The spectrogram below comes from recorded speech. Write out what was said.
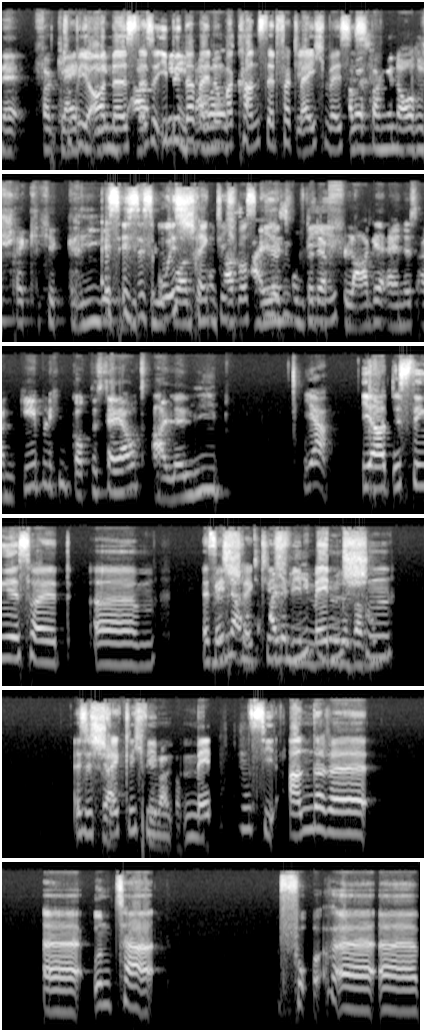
Ne, To Vergleich be honest. Also ich bin der aber, Meinung, man kann es nicht vergleichen, weil es aber es ist waren genauso schreckliche Kriege. Es ist- es ist alles schrecklich, und das was alles unter der irgendwie- Flagge eines angeblichen Gottes, der ja uns alle liebt. Ja, Ja, das Ding ist halt, ähm, es Wenn ist schrecklich, wie würde, Menschen. warum- es ist Ja, schrecklich, wie weiter. Menschen sie andere äh, unter Fo- äh, äh,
